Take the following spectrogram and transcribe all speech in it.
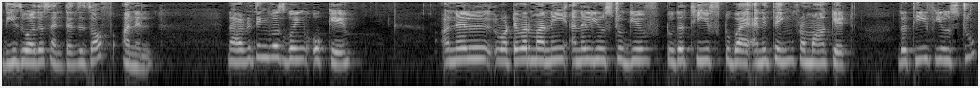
These were the sentences of Anil. Now everything was going okay. Anil, whatever money Anil used to give to the thief to buy anything from market, the thief used to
